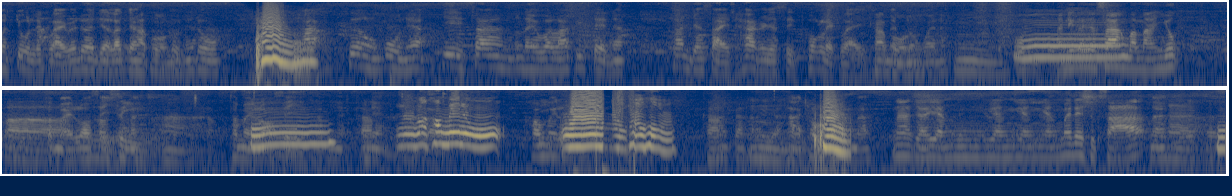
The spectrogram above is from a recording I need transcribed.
บรรจุเหล็กไหลไว้ด้วยเดี๋ยวเราจะจุดให้ดูพระเครื่องหลวงปู่เนี่ยที่สร้างในเวลาพิเศษเนี่ยท่านจะใส่ท่ากายสิทธิ์พวกเหล็กไหลครับผม เงินลงไว้นะ อืมอืมอันนี้ก็จะสร้างประมาณยุคเอ่อสมัยรอสี่ใช่ไหม อ่า ทำไมรอสี่ครับเนี่ยหรือว่าเขาไม่รู้ เขาไม่รู้ ว่าอะไรคะเฮีย ครับ การ อืม หาช่องทางนะ น่าจะยังยังยังยังไม่ได้ศึกษา นะ อ่า อื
